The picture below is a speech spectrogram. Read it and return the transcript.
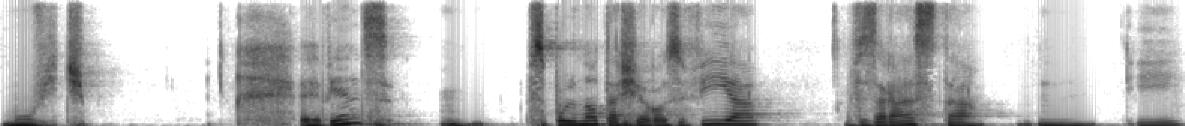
mówić. Y, więc Wspólnota się rozwija, wzrasta mm, i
